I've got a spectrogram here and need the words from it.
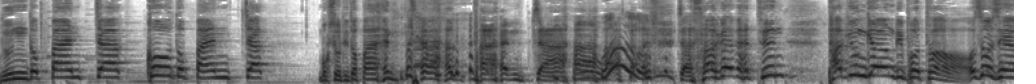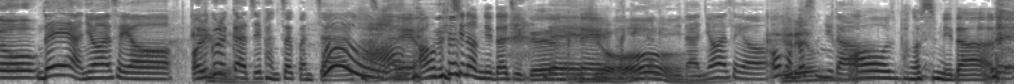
눈도 반짝 코도 반짝 목소리도 반짝 반짝 자 사과 같은 박윤경 리포터 어서 오세요 네, 안녕하세요. 얼굴까지 반짝반짝. 네, 아우, 빛이 납니다, 지금. 네, 그죠? 박인경입니다. 안녕하세요. 어, 그래요? 반갑습니다. 어, 반갑습니다. 네.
